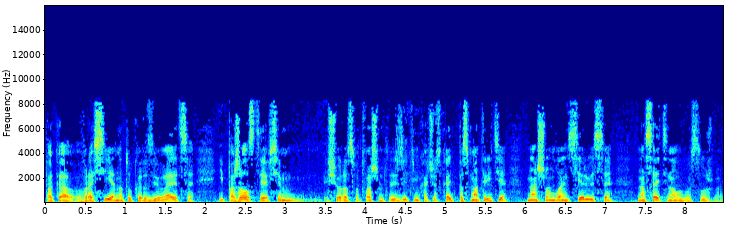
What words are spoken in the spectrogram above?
пока в России, она только развивается. И, пожалуйста, я всем еще раз вот вашим телезрителям хочу сказать, посмотрите наши онлайн-сервисы на сайте налоговой службы.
